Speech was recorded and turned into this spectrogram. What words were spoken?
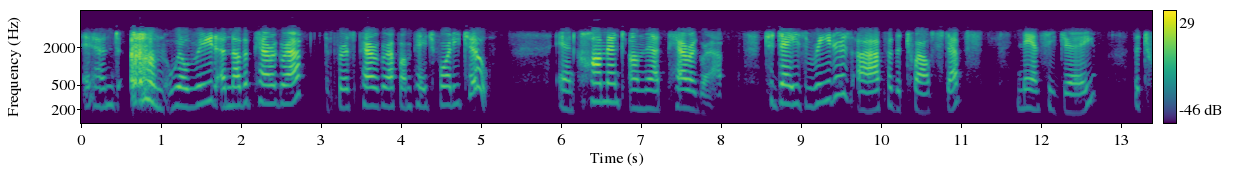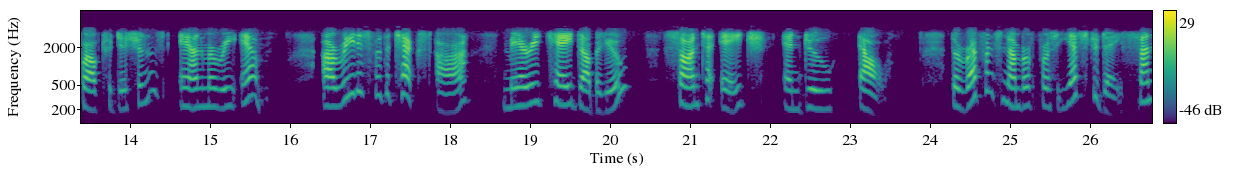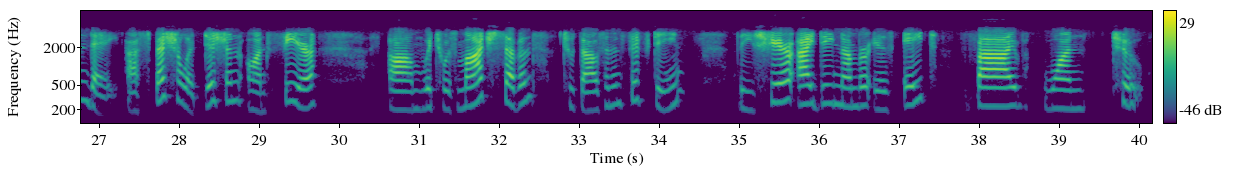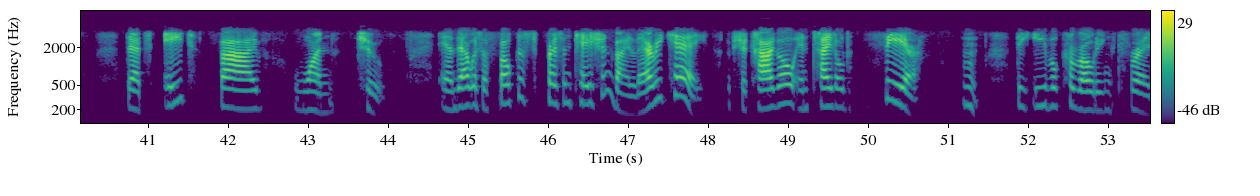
and we'll read another paragraph, the first paragraph on page 42, and comment on that paragraph. Today's readers are for the 12 Steps Nancy J., the 12 Traditions, and Marie M. Our readers for the text are Mary K.W., Santa H., and Do L. The reference number for yesterday, Sunday, our special edition on fear, um, which was March 7th, 2015. The share ID number is 8512. That's 8512. And that was a focused presentation by Larry Kay of Chicago entitled Fear, mm, the Evil Corroding Thread.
